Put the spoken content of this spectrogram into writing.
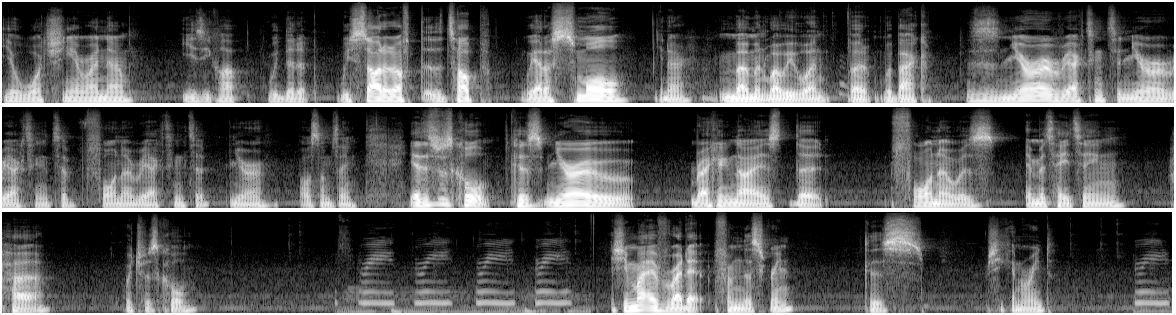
You're watching it right now. Easy clap. We did it. We started off at the top. We had a small, you know, moment where we went, but we're back. This is Neuro reacting to Neuro reacting to Fauna reacting to Neuro or something. Yeah, this was cool because Neuro recognized that Fauna was imitating her, which was cool. Three, three, three, three, She might have read it from the screen because she can read. three,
